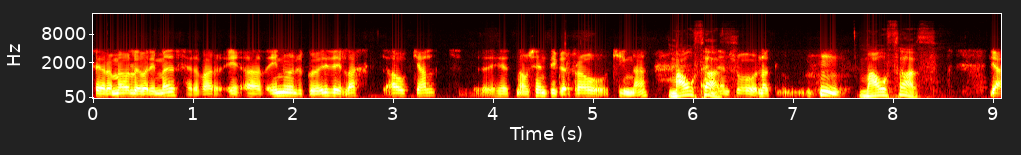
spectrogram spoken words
þegar að málið var í meðferð var að einvöndugu yfir lagt á gjald uh, hérna, á sendingar frá Kína má en, það? en svo nátt- hm, Má það? Já,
